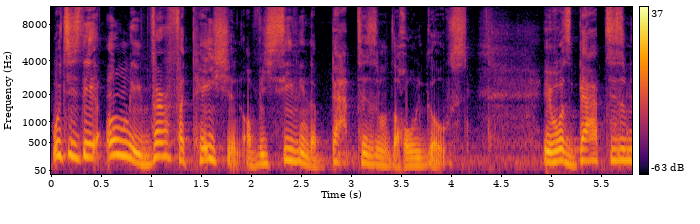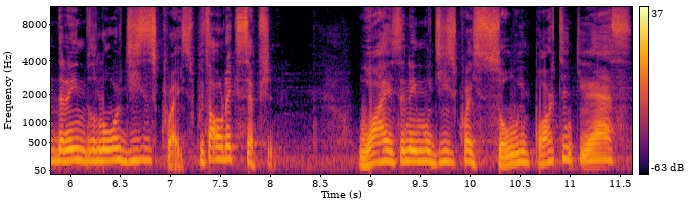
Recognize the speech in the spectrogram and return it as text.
which is the only verification of receiving the baptism of the Holy Ghost. It was baptism in the name of the Lord Jesus Christ, without exception. Why is the name of Jesus Christ so important, you ask?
